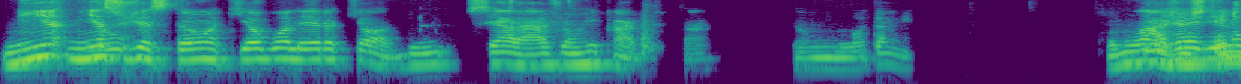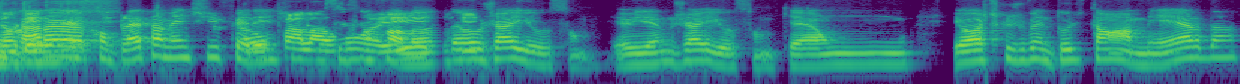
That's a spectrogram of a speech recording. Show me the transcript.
Minha, minha Eu- sugestão aqui é o goleiro aqui, ó, do Ceará, João Ricardo, tá? Então, Eu também. vamos lá, eu a gente iria tem num não tem- cara completamente diferente do falar que vocês um estão aí falando, é o Jailson. Eu iria no Jailson, que é um... Eu acho que o Juventude tá uma merda,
